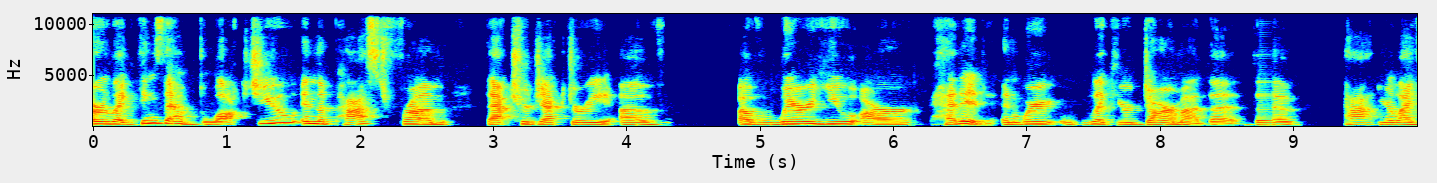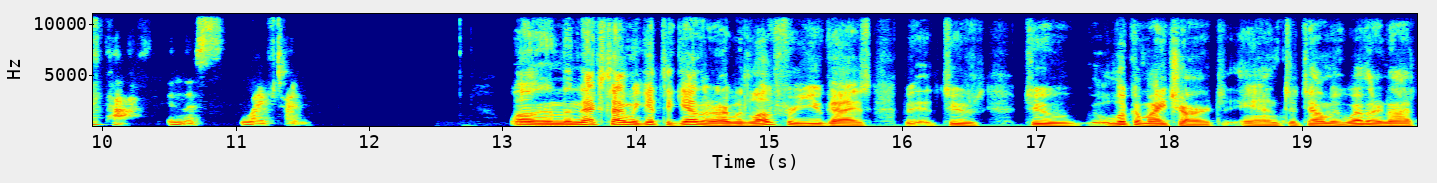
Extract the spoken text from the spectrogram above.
or like things that have blocked you in the past from that trajectory of of where you are headed and where like your dharma the the path your life path in this lifetime Well, and the next time we get together, I would love for you guys uh, to to look at my chart and to tell me whether or not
